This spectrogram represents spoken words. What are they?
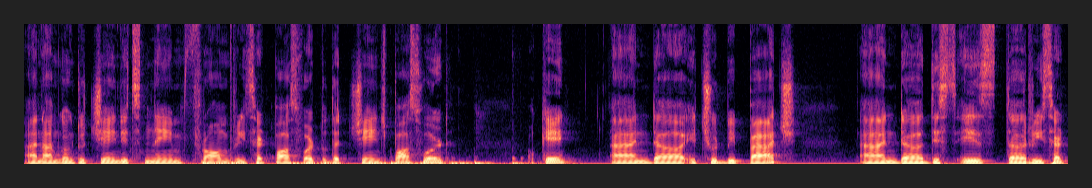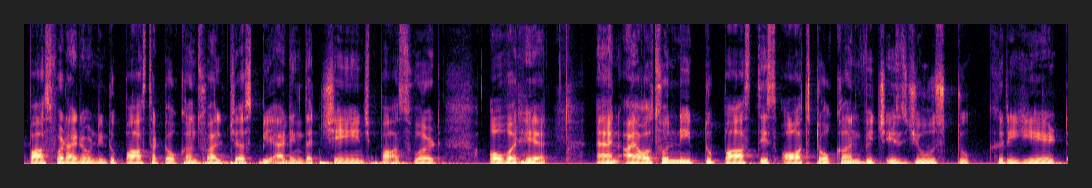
and I'm going to change its name from reset password to the change password okay? And uh, it should be patch. And uh, this is the reset password. I don't need to pass the token so I'll just be adding the change password over here. And I also need to pass this auth token which is used to create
